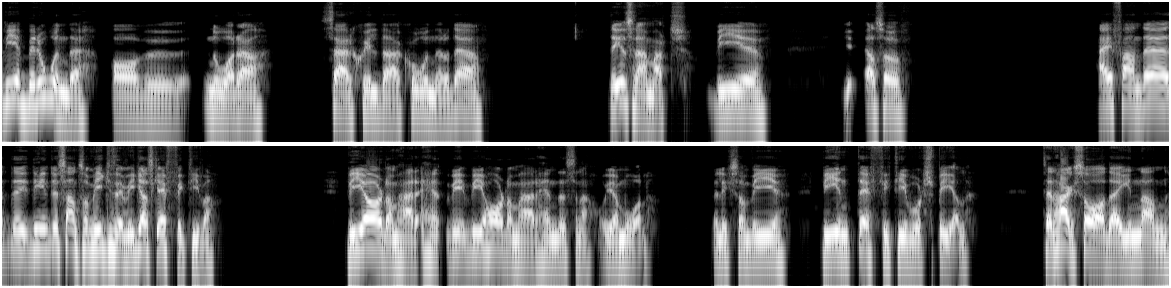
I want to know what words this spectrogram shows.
vi är beroende av eh, några särskilda aktioner och det, det är en sån här match. Vi, alltså, nej fan det, det, det är intressant som Mikael säger, vi är ganska effektiva. Vi, gör de här, vi, vi har de här händelserna och gör mål. Men liksom vi, vi är inte effektiva i vårt spel. Ten Hag sa det innan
